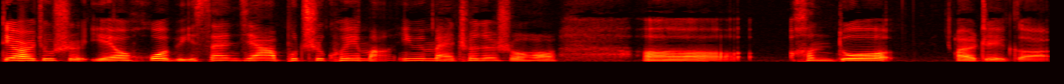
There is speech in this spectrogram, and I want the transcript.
第二就是也要货比三家，不吃亏嘛。因为买车的时候，呃，很多呃这个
